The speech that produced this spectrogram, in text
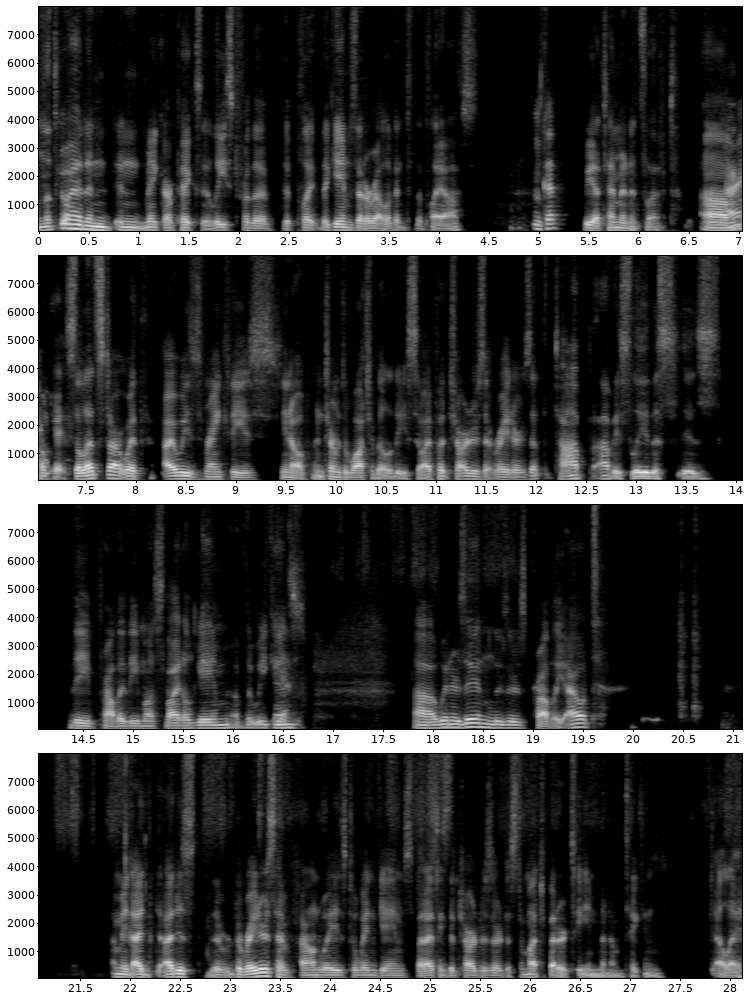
Let's go ahead and, and make our picks at least for the the play the games that are relevant to the playoffs. Okay. We got 10 minutes left. Um, right. Okay, so let's start with I always rank these, you know, in terms of watchability. So I put Chargers at Raiders at the top. Obviously, this is the probably the most vital game of the weekend. Yes. Uh, winners in, losers probably out. I mean, I I just the, the Raiders have found ways to win games, but I think the Chargers are just a much better team, and I'm taking LA.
